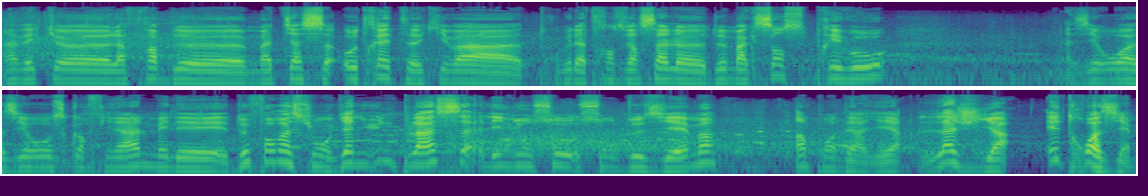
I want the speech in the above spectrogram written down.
avec la frappe de Mathias Autrette qui va trouver la transversale de Maxence Prévost. 0 à 0 score final, mais les deux formations gagnent une place. Les Lyonceaux sont deuxième, un point derrière. La GIA est troisième.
